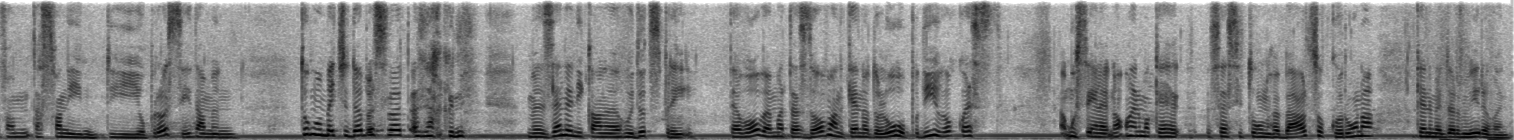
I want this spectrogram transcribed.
van, dat is van die, die operatie, dat mijn tong een beetje dubbel sluit en dat ik mijn zinnen niet kan goed uitspreken. Dat wou we, maar dat is daarvan. Ik heb de logopedie ook. Ik moest eigenlijk nog een, maar ik heb toen gebeld, zo corona, ik heb me weer in?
